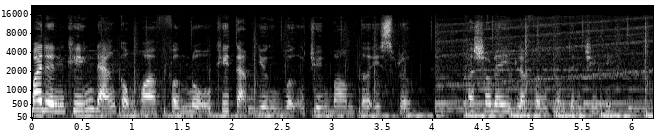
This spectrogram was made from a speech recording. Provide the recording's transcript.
Biden khiến đảng Cộng hòa phẫn nộ khi tạm dừng vận chuyển bom tới Israel. Và sau đây là phần thông tin chi tiết.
